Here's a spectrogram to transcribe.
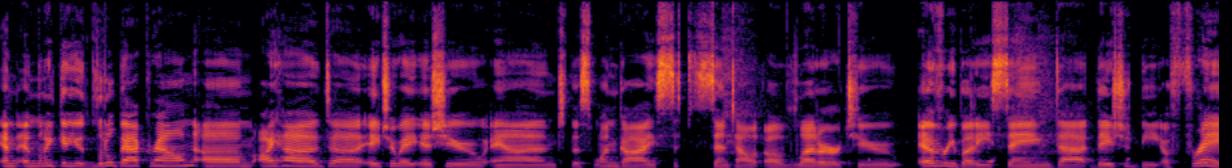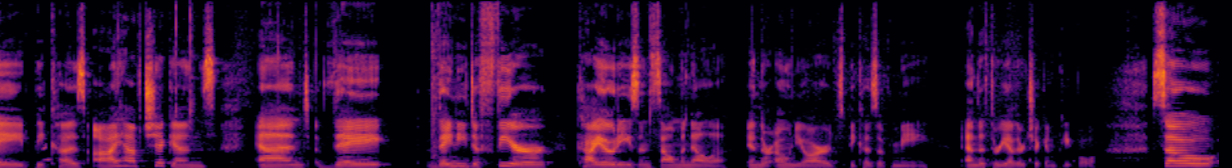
and and let me give you a little background. Um, I had uh, HOA issue, and this one guy s- sent out a letter to everybody saying that they should be afraid because I have chickens, and they they need to fear coyotes and salmonella in their own yards because of me and the three other chicken people. So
